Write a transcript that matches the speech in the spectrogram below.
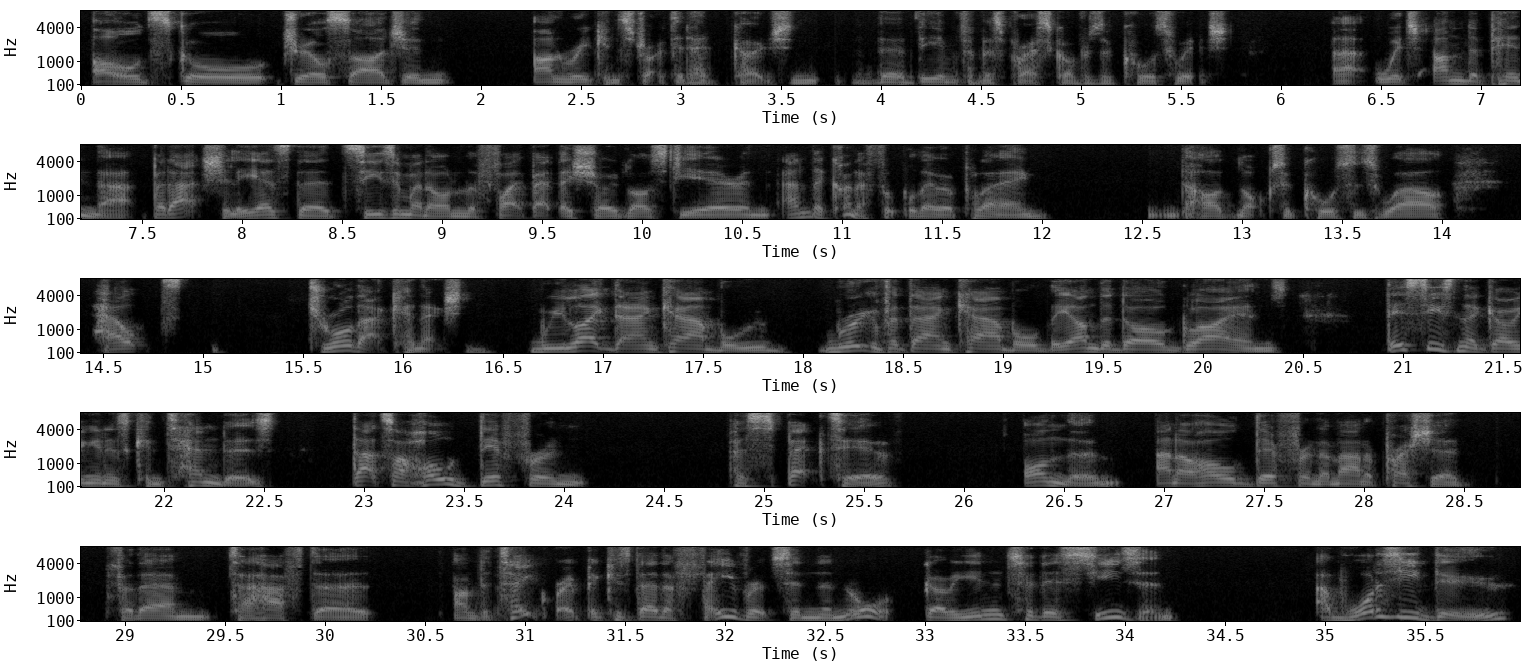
Old school drill sergeant, unreconstructed head coach, and the the infamous press conference, of course, which uh, which underpin that. But actually, as the season went on, the fight back they showed last year, and and the kind of football they were playing, Hard Knocks, of course, as well, helped draw that connection. We like Dan Campbell. We're rooting for Dan Campbell, the underdog Lions. This season, they're going in as contenders. That's a whole different perspective on them and a whole different amount of pressure for them to have to undertake, right? Because they're the favorites in the North going into this season. And what does he do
